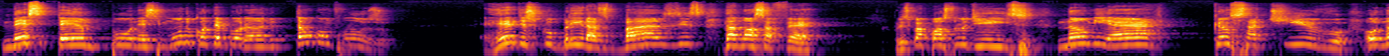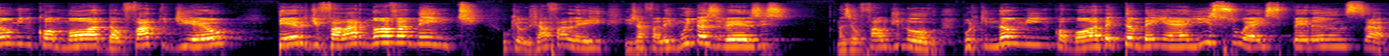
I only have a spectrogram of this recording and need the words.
nesse tempo, nesse mundo contemporâneo tão confuso, redescobrir as bases da nossa fé. Por isso que o apóstolo diz: não me é cansativo ou não me incomoda o fato de eu ter de falar novamente o que eu já falei e já falei muitas vezes, mas eu falo de novo, porque não me incomoda e também é isso é esperança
